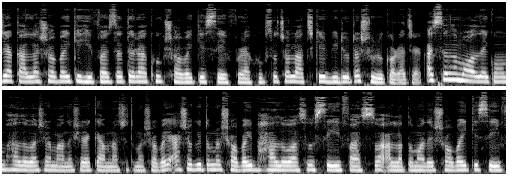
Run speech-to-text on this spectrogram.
যা আল্লাহ সবাইকে হেফাজতে রাখুক, সবাইকে সেফ রাখুক। তো চলো আজকের ভিডিওটা শুরু করা যাক। আসসালামু আলাইকুম, ভালোবাসার মানুষেরা, কেমন আছো তোমরা সবাই? আশা করি তোমরা সবাই ভালো আছো সেফ আছো। আল্লাহ তোমাদের সবাইকে সেফ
